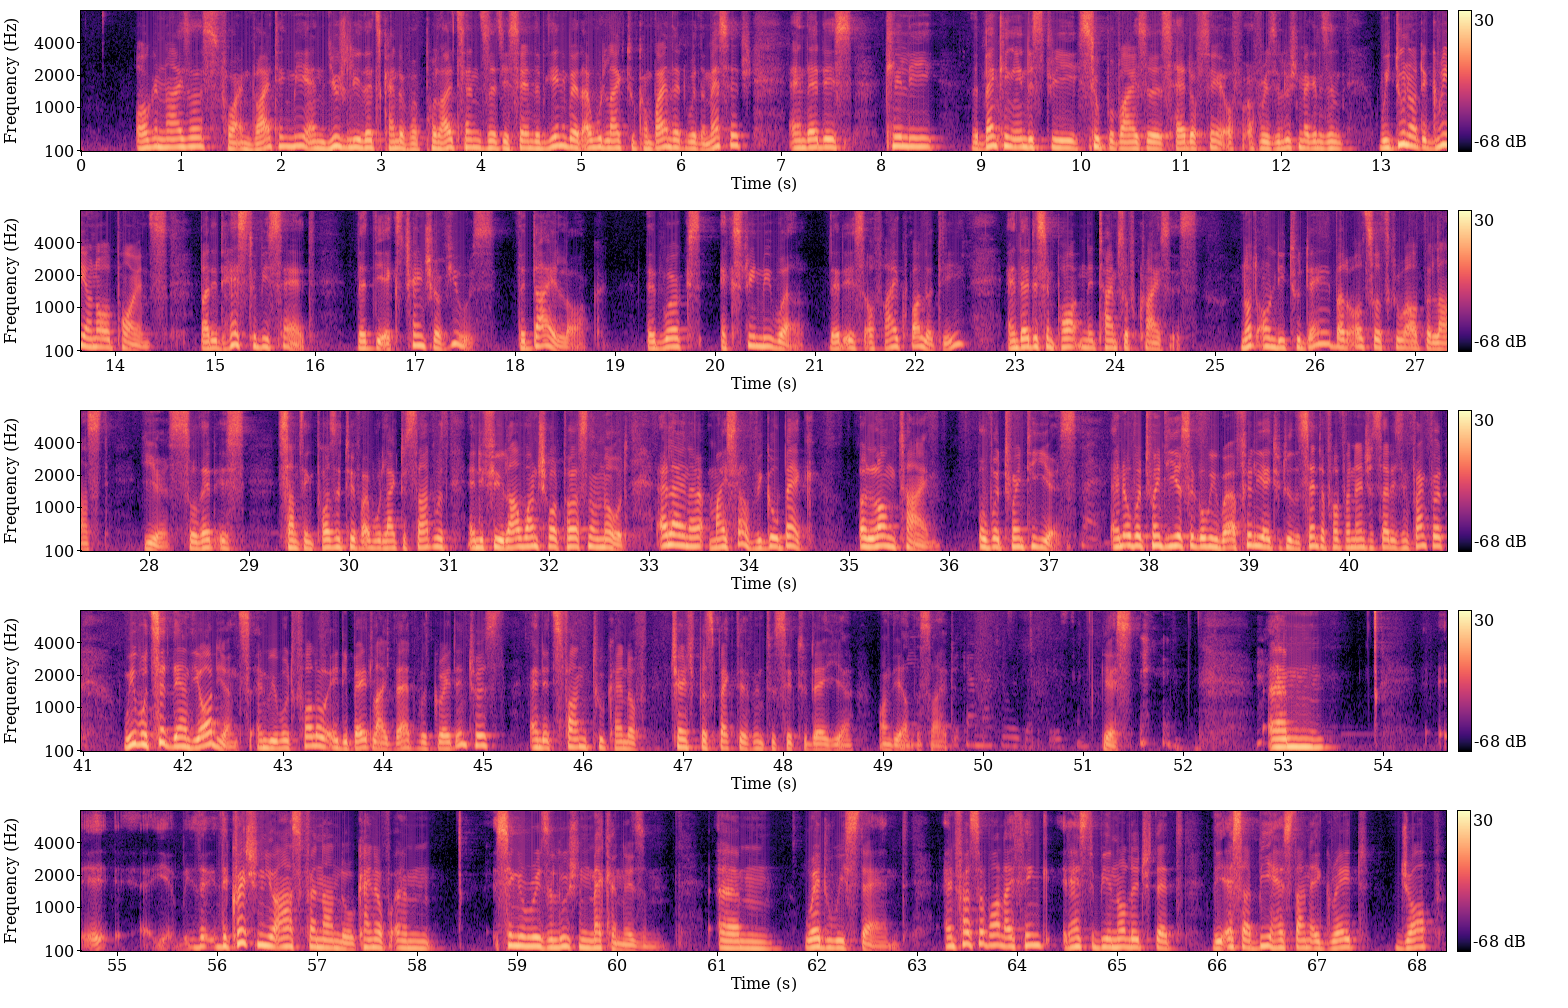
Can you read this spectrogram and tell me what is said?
organizers for inviting me. And usually that's kind of a polite sentence that you say in the beginning, but I would like to combine that with a message. And that is clearly the banking industry, supervisors, head of, of, of resolution mechanism, we do not agree on all points. But it has to be said that the exchange of views, the dialogue, that works extremely well, that is of high quality, and that is important in times of crisis. Not only today, but also throughout the last years. So that is something positive I would like to start with. And if you allow one short personal note, Ella and myself, we go back a long time, over 20 years. Right. And over 20 years ago, we were affiliated to the Center for Financial Studies in Frankfurt. We would sit there in the audience and we would follow a debate like that with great interest. And it's fun to kind of change perspective and to sit today here on the other side. Yes. um, the, the question you asked, Fernando, kind of um, single resolution mechanism. Um, where do we stand? And first of all, I think it has to be acknowledged that the SRB has done a great job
